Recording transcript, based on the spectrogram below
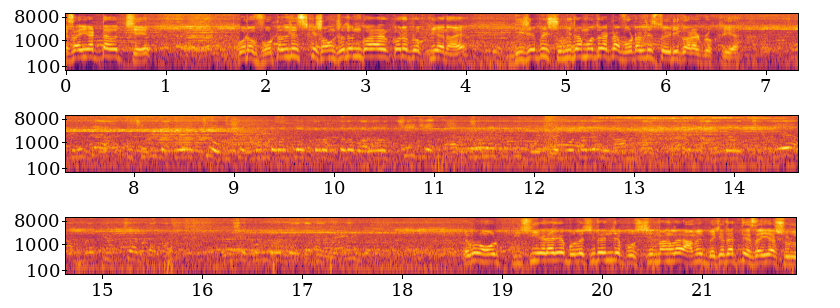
এসআইআরটা হচ্ছে কোনো ভোটার লিস্টকে সংশোধন করার কোনো প্রক্রিয়া নয় বিজেপির সুবিধা মতো একটা ভোটার লিস্ট তৈরি করার প্রক্রিয়া ছবিটা একই ছবি দেখা যাচ্ছে অভিষেক বন্দ্যোপাধ্যায়ের তরফ থেকে বলা হচ্ছে যে একজনের যদি বৈধ ভোটারের নাম বাদ যায় তাহলে হচ্ছে গিয়ে আমরা পিকচার দেখাবো অভিষেক বন্দ্যোপাধ্যায় কথা বলছেন দেখুন ওর পিসি এর আগে বলেছিলেন যে পশ্চিমবাংলায় আমি বেঁচে থাকতে এসআইআর শুরু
